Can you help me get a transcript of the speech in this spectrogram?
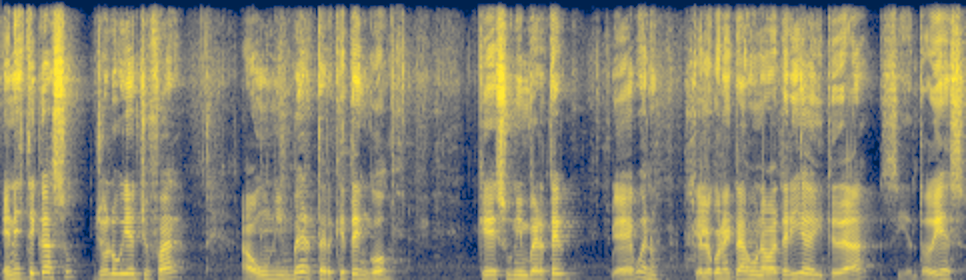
en este caso yo lo voy a enchufar a un inverter que tengo, que es un inverter, eh, bueno, que lo conectas a una batería y te da 110.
